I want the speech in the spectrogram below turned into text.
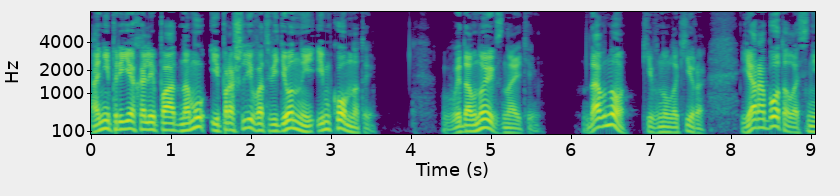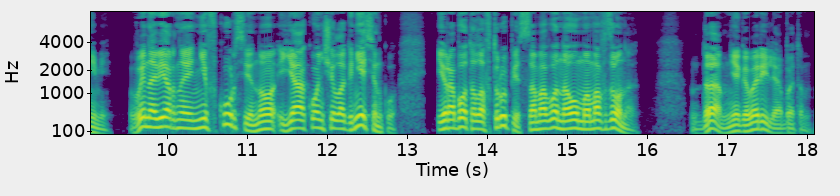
Они приехали по одному и прошли в отведенные им комнаты. Вы давно их знаете? Давно, кивнула Кира. Я работала с ними. Вы, наверное, не в курсе, но я окончила Гнесинку и работала в трупе самого Наума Мавзона. Да, мне говорили об этом.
